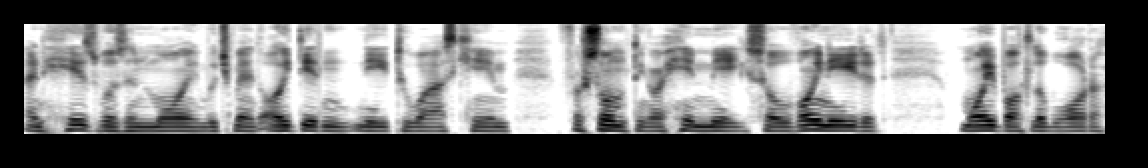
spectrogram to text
and his was in mine, which meant I didn't need to ask him for something or him me. So if I needed my bottle of water,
